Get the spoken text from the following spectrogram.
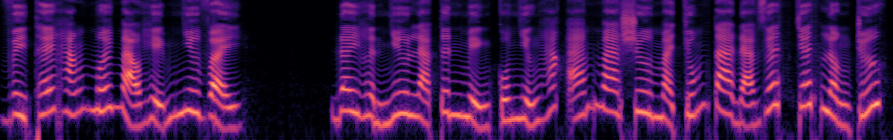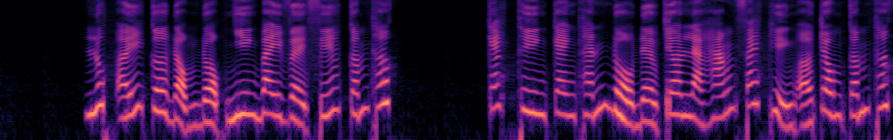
Vì thế hắn mới mạo hiểm như vậy. Đây hình như là tinh miệng của những hắc ám ma sư mà chúng ta đã giết chết lần trước. Lúc ấy cơ động đột nhiên bay về phía cấm thức. Các thiên can thánh đồ đều cho là hắn phát hiện ở trong cấm thức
